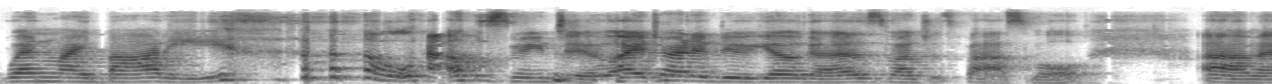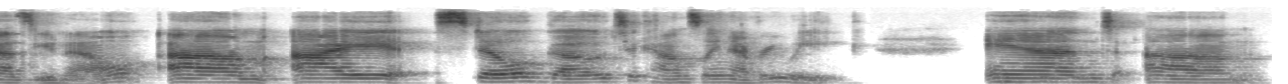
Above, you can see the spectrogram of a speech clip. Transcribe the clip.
when my body allows me to i try to do yoga as much as possible um, as you know um, i still go to counseling every week mm-hmm. and um,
